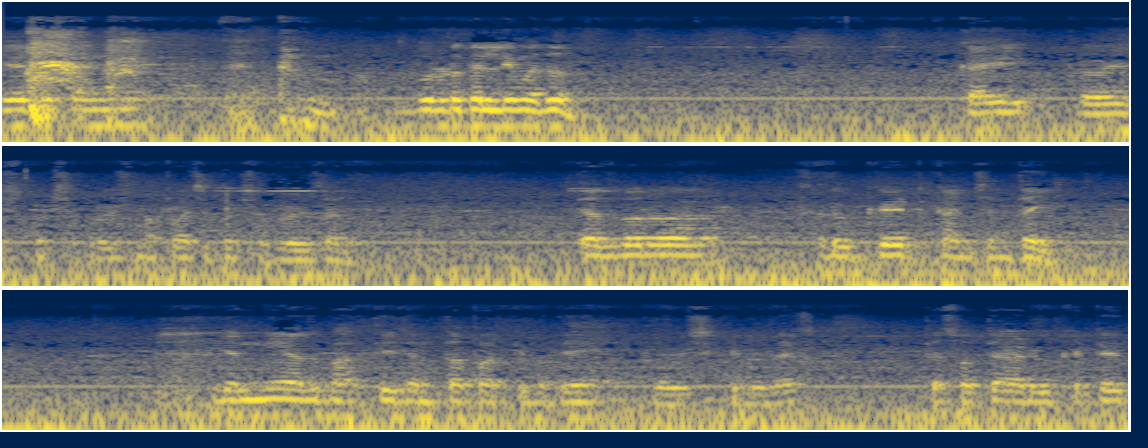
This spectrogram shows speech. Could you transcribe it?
या ठिकाणी बुर्ड गल्लीमधून काही प्रवेश पक्षप्रवेश महत्त्वाचे पक्षप्रवेश झाले. त्याचबरोबर ॲडव्होकेट कांचनताई यांनी आज भारतीय जनता पार्टीमध्ये प्रवेश केलेला आहे. त्या स्वतः ॲडव्होकेट आहेत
